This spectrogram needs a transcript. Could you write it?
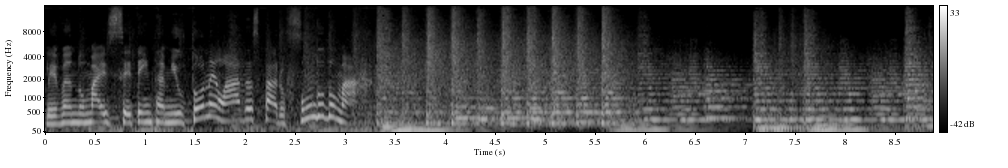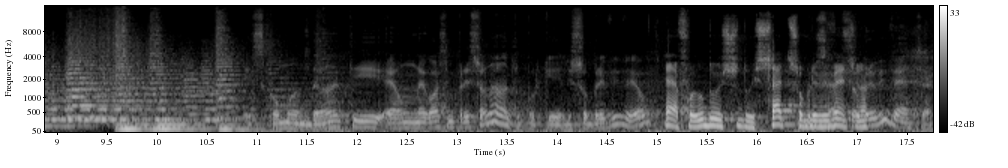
levando mais de 70 mil toneladas para o fundo do mar. Comandante é um negócio impressionante, porque ele sobreviveu. É, foi um dos, dos sete sobreviventes, Sete né? sobreviventes, é.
